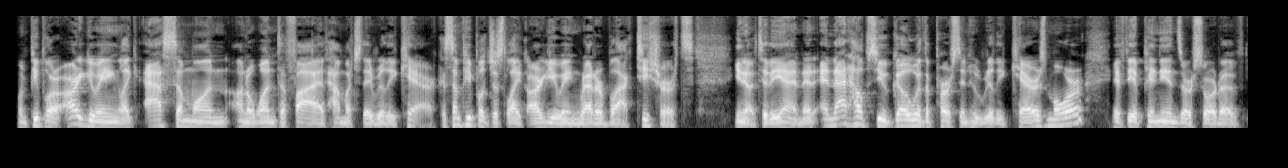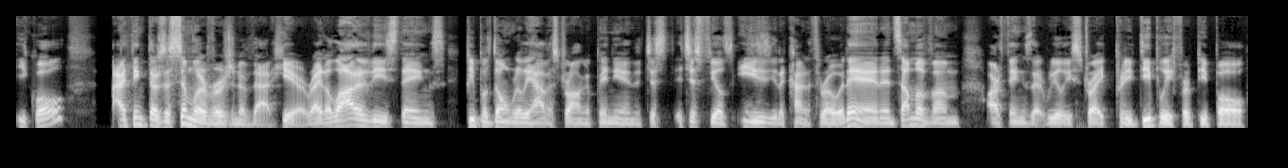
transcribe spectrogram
when people are arguing like ask someone on a one to five how much they really care because some people just like arguing red or black t-shirts you know to the end and, and that helps you go with a person who really cares more if the opinions are sort of equal. I think there's a similar version of that here right? A lot of these things people don't really have a strong opinion. It just it just feels easy to kind of throw it in and some of them are things that really strike pretty deeply for people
